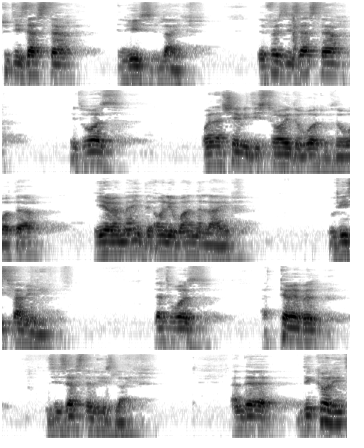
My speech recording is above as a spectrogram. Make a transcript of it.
two disasters in his life. The first disaster, it was when Hashem destroyed the world with the water. He remained the only one alive with his family that was terrible disaster in his life. And uh, they call it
